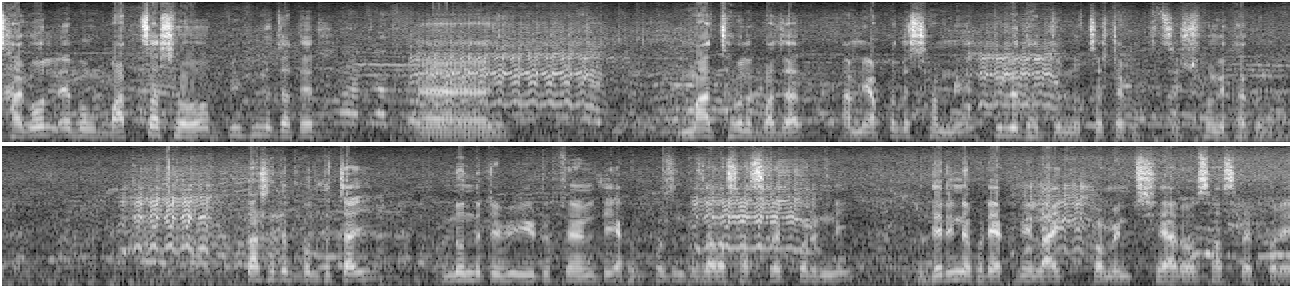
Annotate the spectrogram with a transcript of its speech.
ছাগল এবং বাচ্চা সহ বিভিন্ন জাতের মাছ ছাগলের বাজার আমি আপনাদের সামনে তুলে ধরার জন্য চেষ্টা করতেছি। সঙ্গে থাকুন। তার সাথে বলতে চাই, নন্দী টিভি ইউটিউব চ্যানেলটি এখন পর্যন্ত যারা সাবস্ক্রাইব করেননি দেরি না করে এখনই লাইক কমেন্ট শেয়ার ও সাবস্ক্রাইব করে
